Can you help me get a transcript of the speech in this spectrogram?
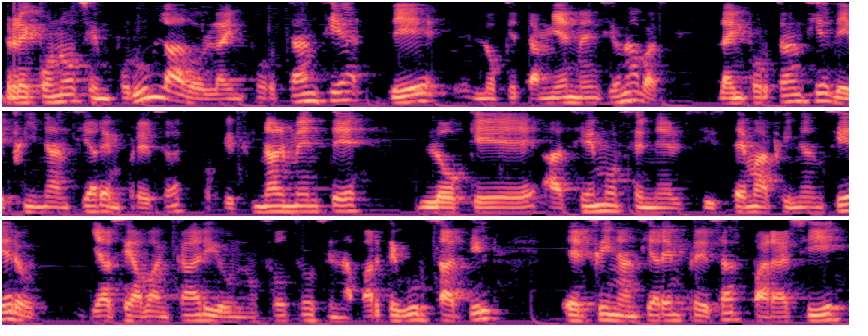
reconocen, por un lado, la importancia de lo que también mencionabas, la importancia de financiar empresas, porque finalmente lo que hacemos en el sistema financiero, ya sea bancario o nosotros en la parte bursátil, es financiar empresas para así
